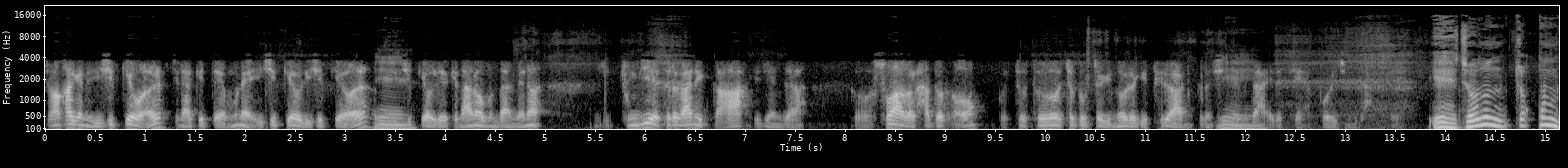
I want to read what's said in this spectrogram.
정확하게는 20개월 지났기 때문에 20개월, 20개월, 예. 20개월 이렇게 나눠 본다면은 중기에 들어가니까 이제 이제 그 수확을 하도록 더, 더 적극적인 노력이 필요한 그런 시점이다 예. 이렇게 보여집니다. 예, 저는 조금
